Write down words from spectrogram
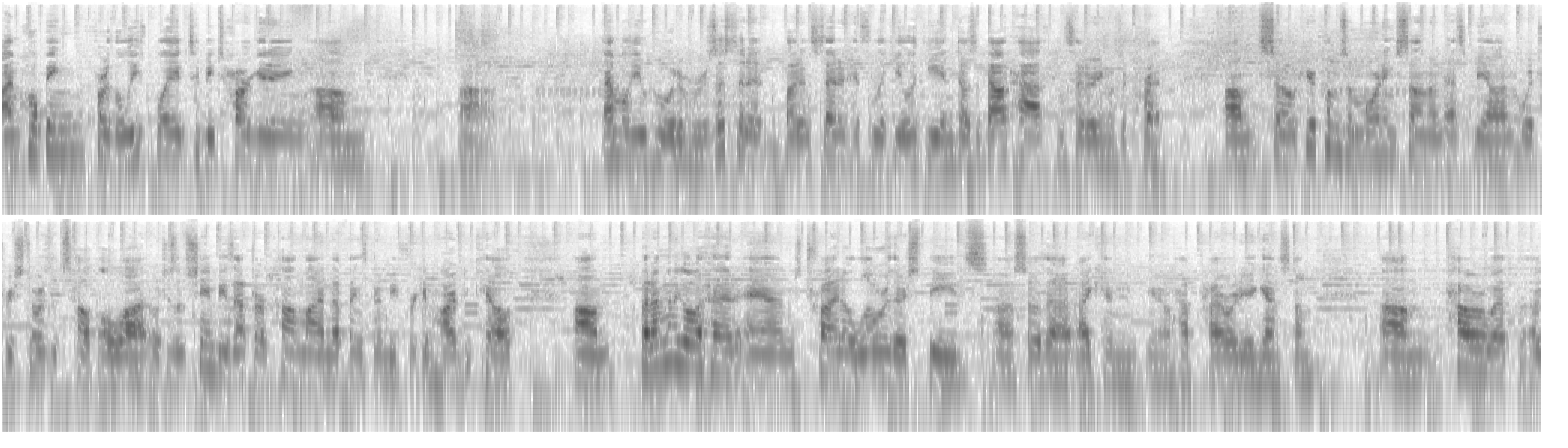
I'm hoping for the Leaf Blade to be targeting. Um, uh, Emily, who would have resisted it, but instead it hits Lickilicky and does about half, considering it was a crit. Um, so here comes a Morning Sun on Espeon, which restores its health a lot, which is a shame because after a Calm Mind, that thing's going to be freaking hard to kill. Um, but I'm going to go ahead and try to lower their speeds uh, so that I can, you know, have priority against them. Um, Power Whip, uh,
